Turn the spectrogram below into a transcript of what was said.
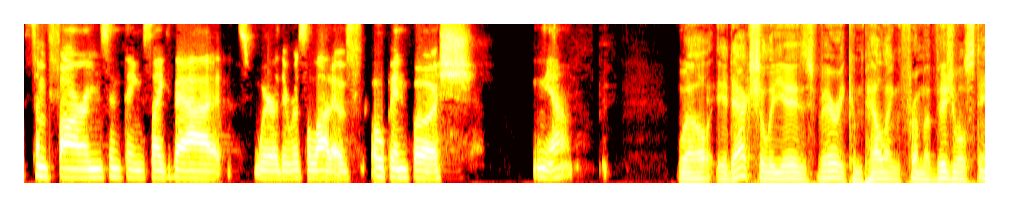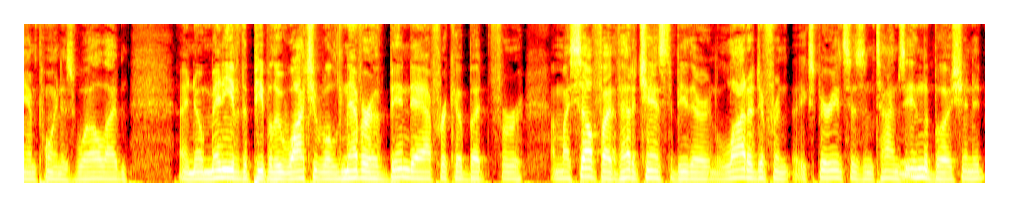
some farms and things like that where there was a lot of open bush. Yeah. Well, it actually is very compelling from a visual standpoint as well. I I know many of the people who watch it will never have been to Africa, but for myself, I've had a chance to be there in a lot of different experiences and times in the bush, and it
